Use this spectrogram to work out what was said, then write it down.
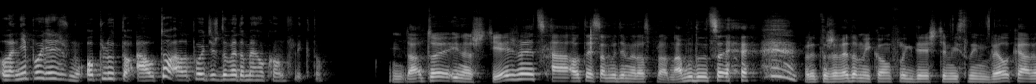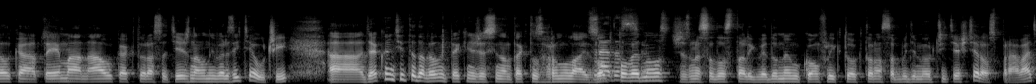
len nepôjdeš mu opľúť to auto, ale pôjdeš do vedomého konfliktu. A to je ináč tiež vec a o tej sa budeme rozprávať na budúce, pretože vedomý konflikt je ešte, myslím, veľká, veľká téma, náuka, ktorá sa tiež na univerzite učí. A ďakujem ti teda veľmi pekne, že si nám takto zhrnula aj zodpovednosť, že sme sa dostali k vedomému konfliktu, o ktorom sa budeme určite ešte rozprávať.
